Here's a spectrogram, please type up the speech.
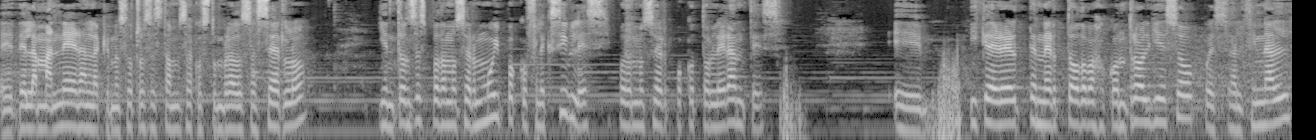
eh, de la manera en la que nosotros estamos acostumbrados a hacerlo y entonces podemos ser muy poco flexibles, podemos ser poco tolerantes eh, y querer tener todo bajo control y eso pues al final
